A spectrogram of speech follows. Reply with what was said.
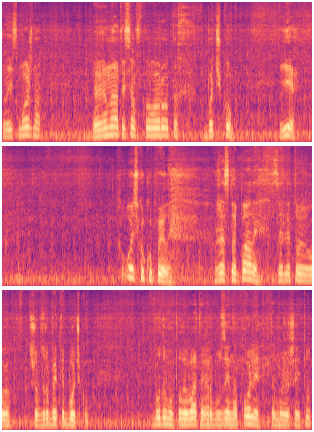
Тобто можна гнатися в поворотах бочком. Є. Оську купили. Вже склепали. Це для того, щоб зробити бочку. Будемо поливати гарбузи на полі, та може ще й тут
